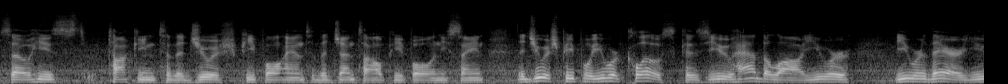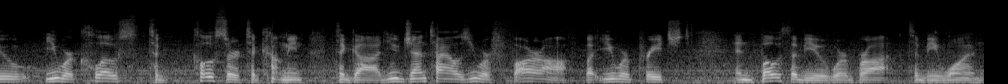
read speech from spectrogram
So he's talking to the Jewish people and to the Gentile people, and he's saying, The Jewish people, you were close because you had the law, you were you were there, you you were close to closer to coming to God. You Gentiles, you were far off, but you were preached, and both of you were brought to be one.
